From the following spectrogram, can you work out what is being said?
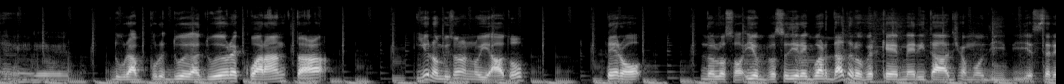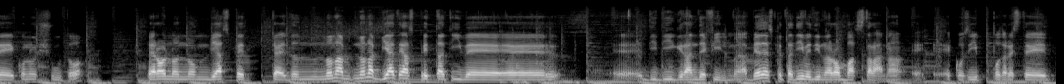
eh, dura pure 2 ore e 40. Io non mi sono annoiato, però non lo so, io posso dire guardatelo perché merita, diciamo, di, di essere conosciuto, però non, non vi aspet- cioè, non, non, abbiate aspettative eh, di, di, grande film, abbiate aspettative di una roba strana e, e così potreste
